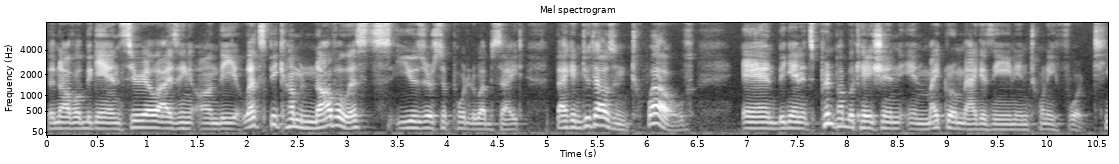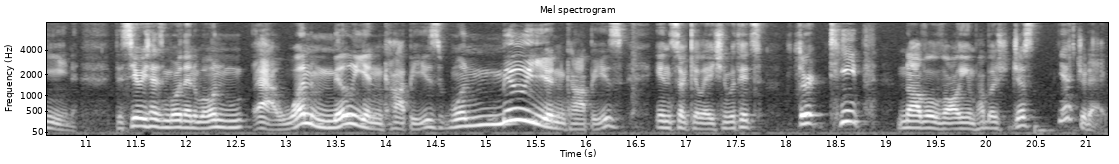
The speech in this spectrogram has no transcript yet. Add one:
The novel began serializing on the Let's Become Novelists user supported website back in 2012 and began its print publication in Micro Magazine in 2014. The series has more than one, uh, 1 million copies, 1 million copies in circulation, with its 13th novel volume published just yesterday.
